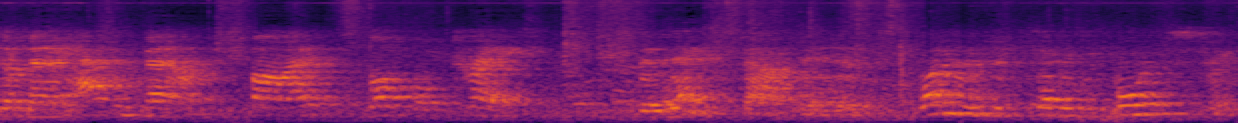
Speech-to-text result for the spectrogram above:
is a Manhattan-bound five local train. The next stop is 174th Street.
